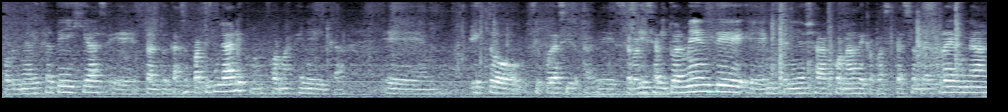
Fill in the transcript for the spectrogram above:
coordinar estrategias, eh, tanto en casos particulares como en forma genérica. Eh, esto se puede hacer, se realiza habitualmente, hemos tenido ya jornadas de capacitación del REUNA,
